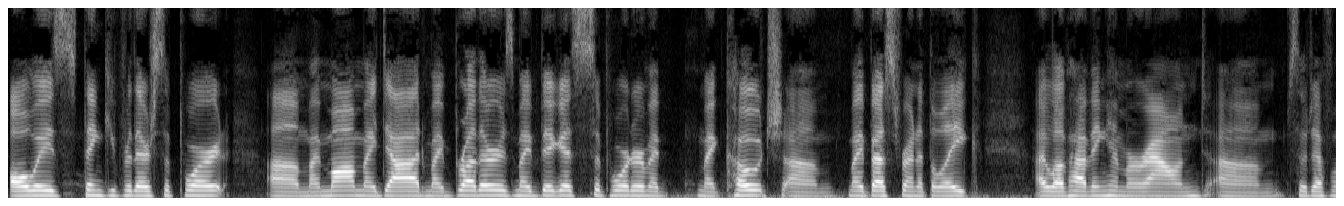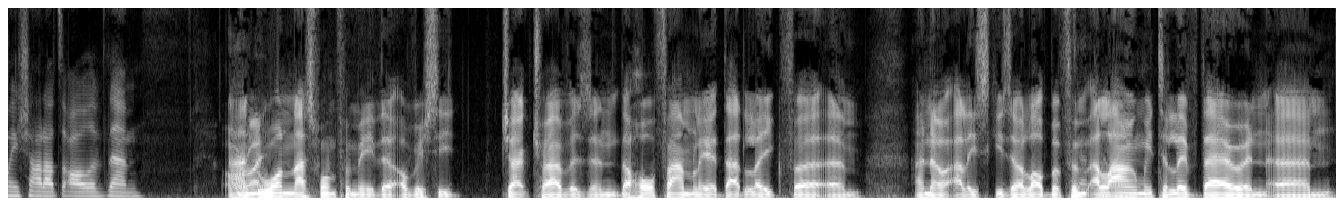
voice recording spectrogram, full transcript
always thank you for their support. Um, my mom, my dad, my brother is my biggest supporter, my, my coach, um, my best friend at the lake. I love having him around. Um, so, definitely shout out to all of them. All and right. one last one for me that obviously Jack Travers and the whole family at that lake for um, I know Allie skis a lot, but for allowing me to live there and um,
